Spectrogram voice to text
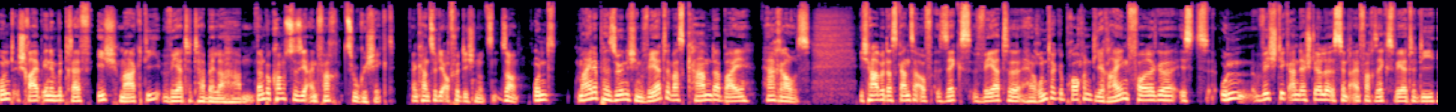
und schreib in den Betreff, ich mag die Wertetabelle haben. Dann bekommst du sie einfach zugeschickt. Dann kannst du die auch für dich nutzen. So, und meine persönlichen Werte, was kam dabei heraus? Ich habe das Ganze auf sechs Werte heruntergebrochen. Die Reihenfolge ist unwichtig an der Stelle. Es sind einfach sechs Werte, die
